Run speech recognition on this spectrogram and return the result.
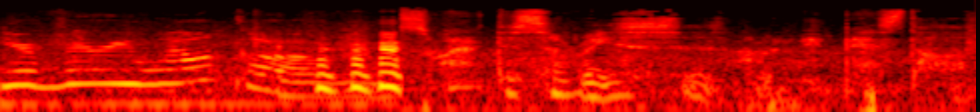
You're very welcome. I swear if this is racist, I'm gonna be pissed off.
